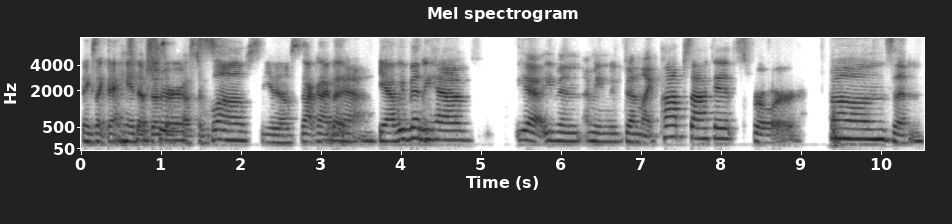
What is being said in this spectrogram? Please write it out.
things like that. And Hand up does our custom gloves. You know, so that guy. But yeah, yeah, we've been. we have. Yeah, even I mean, we've done like pop sockets for phones, and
